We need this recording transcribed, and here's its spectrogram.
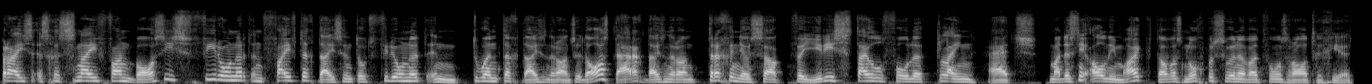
prys is gesny van basies 450000 tot 420000 rand. So daar's 30000 rand terug in jou sak vir hierdie stylvolle klein hatch. Maar dis nie al nie, Mike, daar was nog persone wat vir ons raad gegee het.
